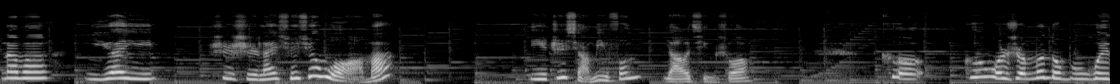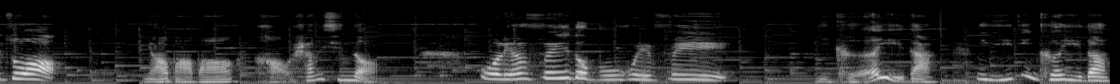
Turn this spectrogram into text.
那么，你愿意试试来学学我吗？一只小蜜蜂邀请说：“可可，我什么都不会做。”鸟宝宝好伤心哦！我连飞都不会飞。你可以的，你一定可以的，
